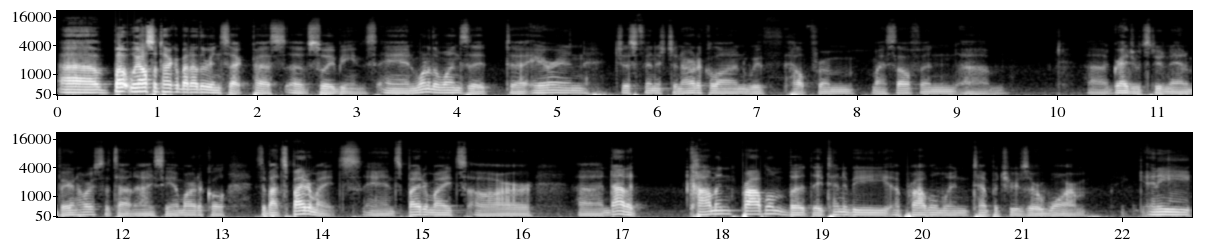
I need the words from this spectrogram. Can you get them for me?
Uh, but we also talk about other insect pests of soybeans, and one of the ones that uh, Erin just finished an article on with help from myself and um, uh, graduate student Adam Varenhorst. That's out in an ICM article. It's about spider mites, and spider mites are uh, not a common problem, but they tend to be a problem when temperatures are warm. Any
